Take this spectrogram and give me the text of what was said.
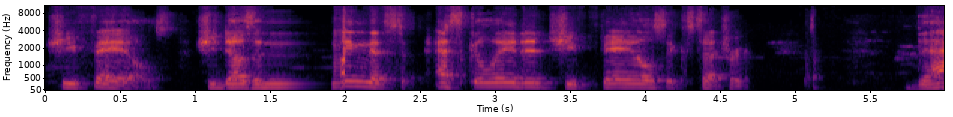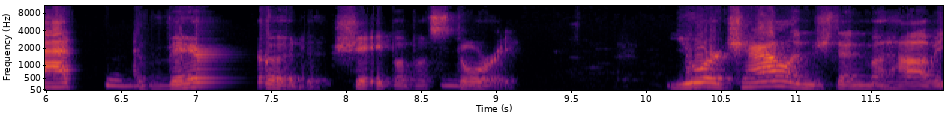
she fails. She does a thing that's escalated, she fails, etc. That very good shape of a mm-hmm. story. Your challenge then, Madhavi,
